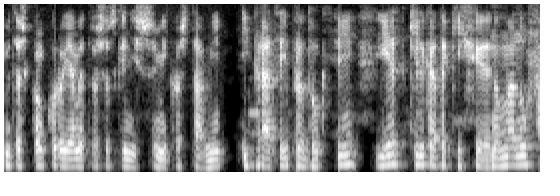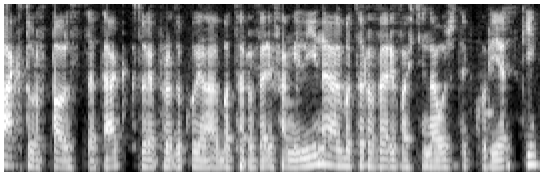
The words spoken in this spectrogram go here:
My też konkurujemy troszeczkę niższymi kosztami i pracy, i produkcji. Jest kilka takich no, manufaktur w Polsce, tak, które produkują albo to rowery familijne, albo to rowery właśnie na użytek kurierski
